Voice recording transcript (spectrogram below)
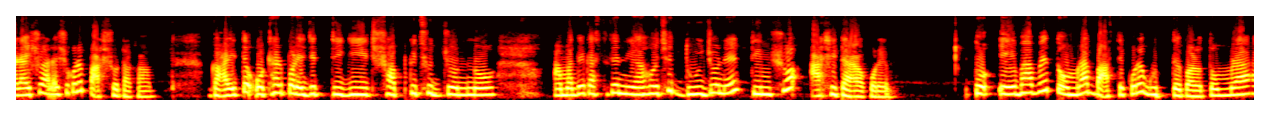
আড়াইশো আড়াইশো করে পাঁচশো টাকা। গাড়িতে ওঠার পরে যে টিকিট, সবকিছুর জন্য আমাদের কাছ থেকে নেওয়া হয়েছে দুজনের তিনশো আশি টাকা করে। তো এভাবে তোমরা বাসে করে ঘুরতে পারো। তোমরা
